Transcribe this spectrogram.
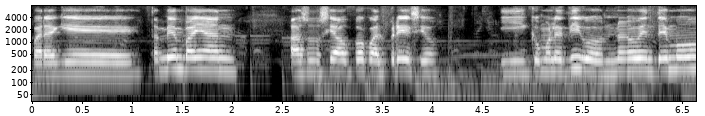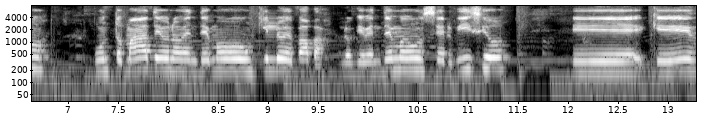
para que también vayan asociados un poco al precio. Y como les digo, no vendemos un tomate o no vendemos un kilo de papa. Lo que vendemos es un servicio eh, que es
